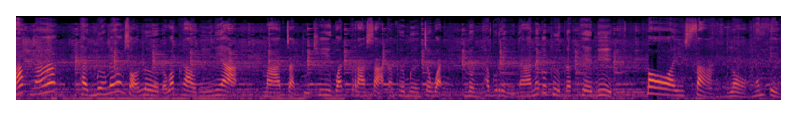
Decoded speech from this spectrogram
ลักษณ์นะแห่งเมืองแม่ฮ่องสอนเลย แต่ว่าคราวนี้เนี่ยมาจัดอยู่ที่วัดปราสาทอำเภอเมืองจังหวัดนนทบุรีนะนั่นก็คือประเพณีปอยส่างหลองนั่นเอง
